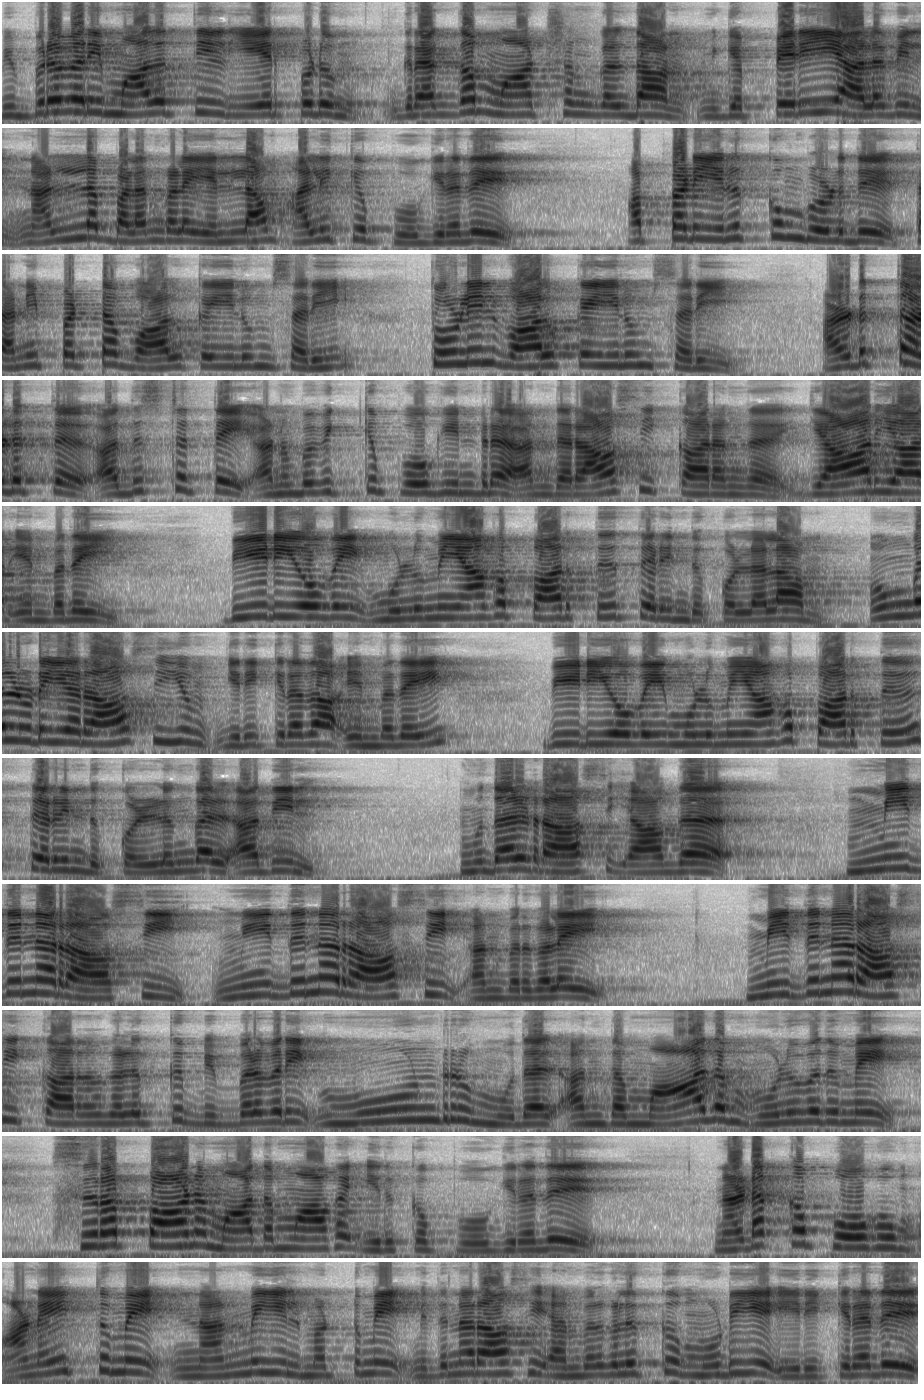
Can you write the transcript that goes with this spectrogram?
பிப்ரவரி மாதத்தில் ஏற்படும் கிரக மாற்றங்கள் தான் மிகப்பெரிய அளவில் நல்ல பலன்களை எல்லாம் அளிக்கப் போகிறது. அப்படி இருக்கும் பொழுது தனிப்பட்ட வாழ்க்கையிலும் சரி தொழில் வாழ்க்கையிலும் சரி அடுத்தடுத்து அதிர்ஷ்டத்தை அனுபவிக்கப் போகின்ற அந்த ராசிக்காரங்க யார் யார் என்பதை வீடியோவை முழுமையாக பார்த்து தெரிந்து கொள்ளலாம். உங்களுடைய ராசியும் இருக்கிறதா என்பதை வீடியோவை முழுமையாக பார்த்து தெரிந்து கொள்ளுங்கள். அதில் முதல் ராசியாக மிதுன ராசி. மிதுன ராசி அன்பர்களே மிதுன ராசிக்காரர்களுக்கு பிப்ரவரி மூன்று முதல் அந்த மாதம் முழுவதுமே சிறப்பான மாதமாக இருக்க போகிறது. நடக்கப் போகும் அனைத்துமே நன்மையில் மட்டுமே மிதனராசி அன்பர்களுக்கு முடிய இருக்கிறது.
